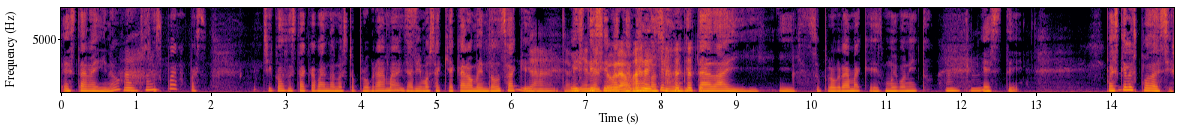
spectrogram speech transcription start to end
estar ahí, ¿no? Entonces, bueno, pues chicos, está acabando nuestro programa. Ya vimos aquí a Caro Mendoza, que ya, listísima también con su invitada y, su programa que es muy bonito. Este, pues, ¿qué les puedo decir?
